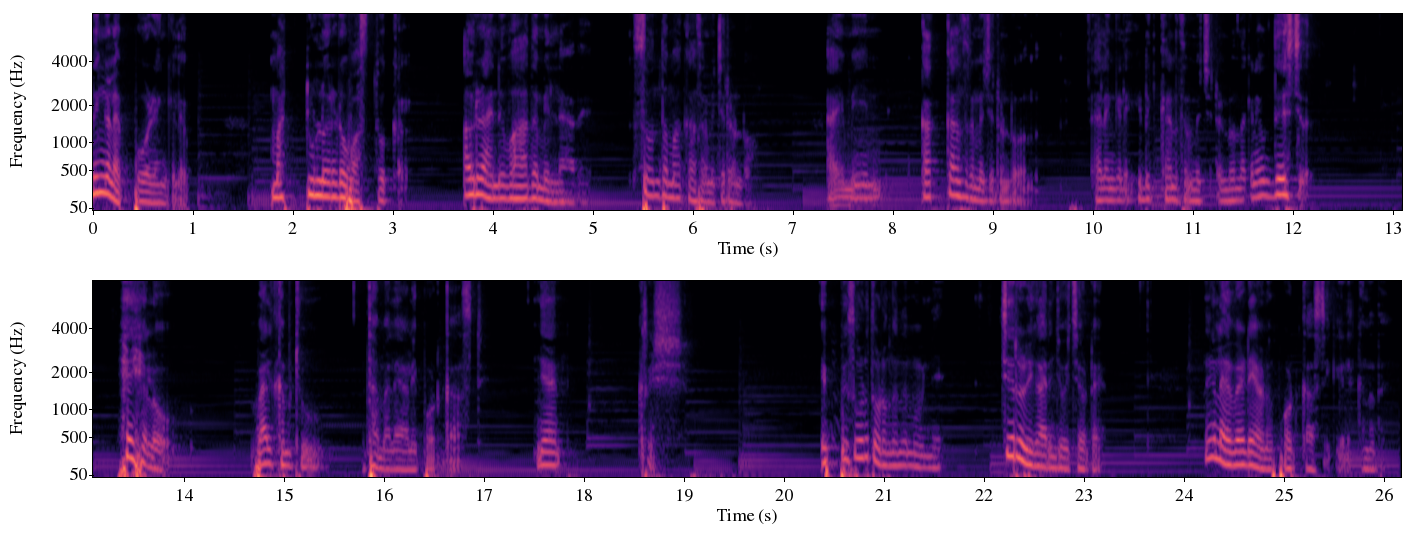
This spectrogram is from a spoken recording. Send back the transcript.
നിങ്ങളെപ്പോഴെങ്കിലും മറ്റുള്ളവരുടെ വസ്തുക്കൾ അവരുടെ അനുവാദമില്ലാതെ സ്വന്തമാക്കാൻ ശ്രമിച്ചിട്ടുണ്ടോ? ഐ മീൻ കക്കാൻ ശ്രമിച്ചിട്ടുണ്ടോ എന്ന്? അല്ലെങ്കിൽ എടുക്കാൻ ശ്രമിച്ചിട്ടുണ്ടോ എന്നൊക്കെ ഞാൻ ഉദ്ദേശിച്ചത്. Hey hello welcome to the Malayali podcast ഞാൻ ക്രിഷ് എപ്പിസോഡ് തുടങ്ങുന്നതിന് മുന്നേ ചെറിയൊരു കാര്യം ചോദിച്ചോട്ടെ? നിങ്ങൾ എവിടെയാണ് പോഡ്കാസ്റ്റ് കേൾക്കുന്നത്?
